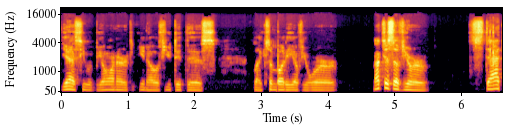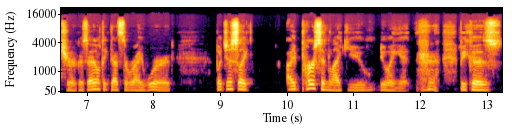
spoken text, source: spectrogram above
Yes, he would be honored, you know, if you did this, like somebody of your, not just of your stature, because I don't think that's the right word, but just like a person like you doing it. because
